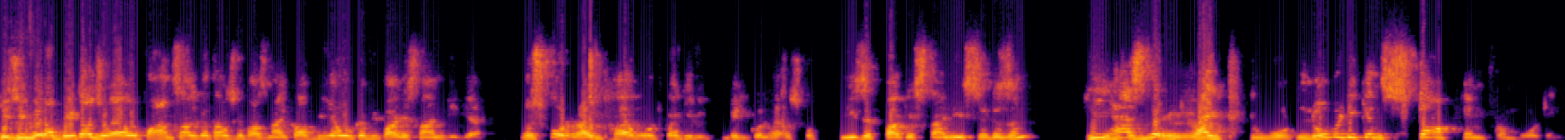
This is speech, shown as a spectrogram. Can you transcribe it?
कि जी, मेरा बेटा जो है, वो पाँच साल का था, उसके पास नाइकॉप भी है, वो कभी पाकिस्तान भी गया। उसको राइट है वोट का कि नहीं? बिल्कुल है उसको। Is a Pakistani citizen he has the right to vote nobody can stop him from voting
